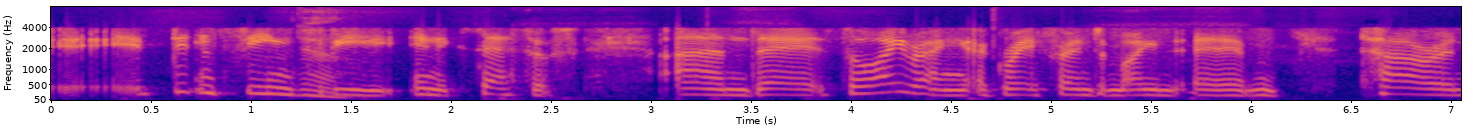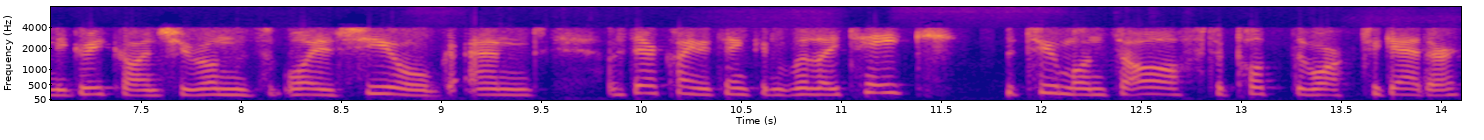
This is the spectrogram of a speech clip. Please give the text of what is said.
it didn't seem yeah. to be in excessive. And uh, so I rang a great friend of mine, um, Tara Negrico, and she runs Wild Sheog. And I was there kind of thinking, will I take the two months off to put the work together,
